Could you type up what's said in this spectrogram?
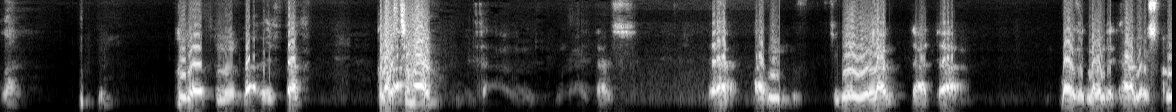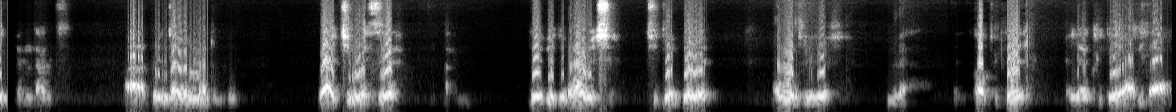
Good afternoon, Barrister. Good afternoon. Writers. Yeah, um, today we learned that uh, Mazi Nnamdi Kanu School Attendant, uh, Benjamin Madubu, Raichi Messiah, um, David Iwawish, Chidebere, and are publicly earlier today, and uh,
